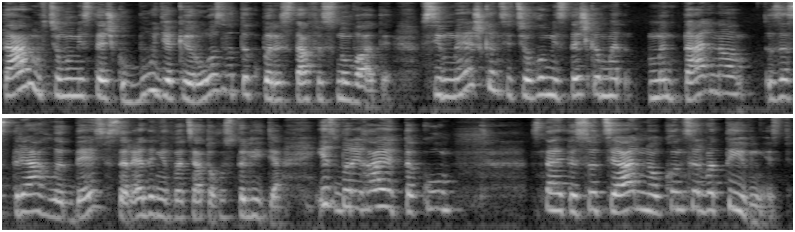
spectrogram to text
там, в цьому містечку, будь-який розвиток перестав існувати. Всі мешканці цього містечка ментально застрягли десь всередині ХХ століття і зберігають таку, знаєте, соціальну консервативність.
